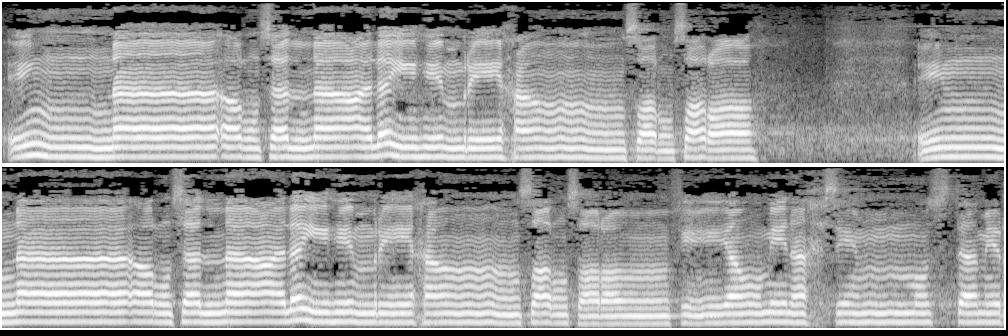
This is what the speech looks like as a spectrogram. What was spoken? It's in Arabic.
إنا أرسلنا عليهم ريحا صرصرا إنا أرسلنا عليهم ريحا صرصرا في يوم نحس مستمر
